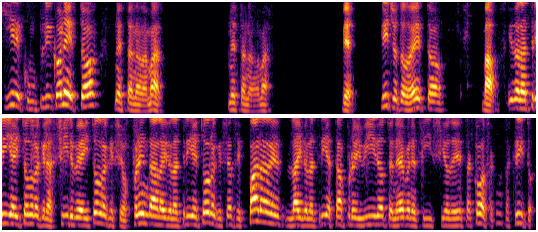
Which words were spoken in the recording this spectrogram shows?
quiere cumplir con esto, no está nada mal. No está nada mal. Bien, dicho todo esto, vamos, idolatría y todo lo que la sirve y todo lo que se ofrenda a la idolatría y todo lo que se hace para la idolatría está prohibido tener beneficio de esta cosa, como está escrito.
